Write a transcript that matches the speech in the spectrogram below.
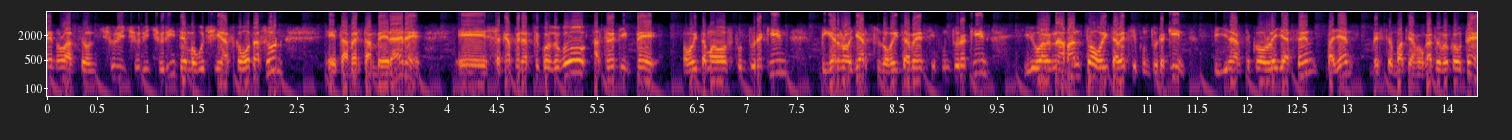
eh? nola zeon txuri, txuri, txuri, demo gutxi asko botasun, eta bertan behera ere. E, zakapen hartuko dugu, Atletik B, hogeita maoz punturekin, bigarren oiartzun hogeita behetzi punturekin, hirugarren abanto hogeita behetzi punturekin. Bilin arteko lehia zen, baina beste batean jokatu beko dute.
